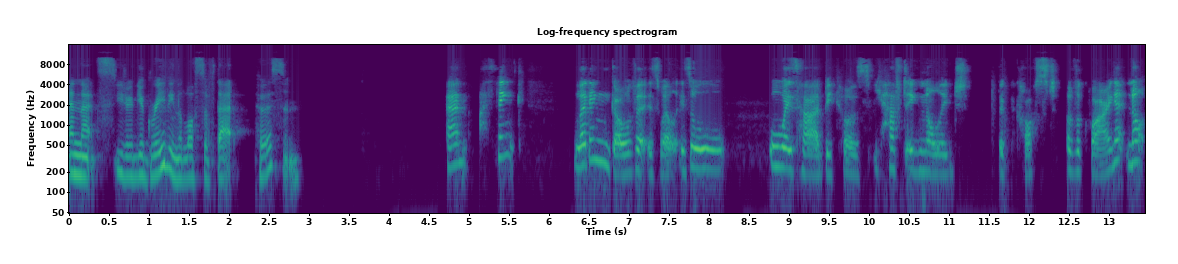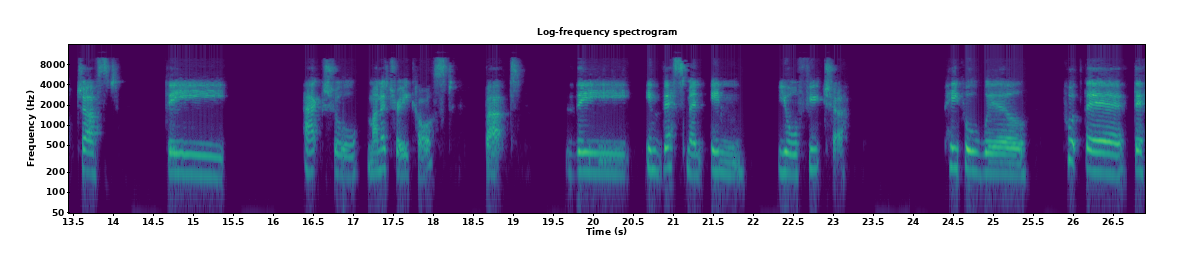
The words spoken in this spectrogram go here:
And that's, you know, you're grieving the loss of that person. And I think letting go of it as well is all always hard because you have to acknowledge the cost of acquiring it, not just the actual monetary cost, but the investment in your future. People will put their their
